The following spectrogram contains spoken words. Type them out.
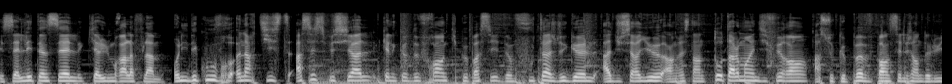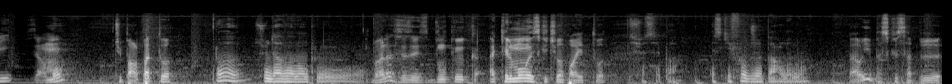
et c'est l'étincelle qui allumera la flamme. On y découvre un artiste assez spécial, quelqu'un de franc qui peut passer d'un foutage de gueule à du sérieux en restant totalement indifférent à ce que peuvent penser les gens de lui. Bizarrement, tu parles pas de toi. Ouais, je suis d'avant non plus. Voilà, donc euh, à quel moment est-ce que tu vas parler de toi? Je sais pas. Est-ce qu'il faut que je parle moi? Bah oui, parce que ça peut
